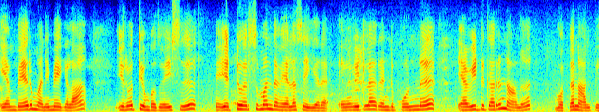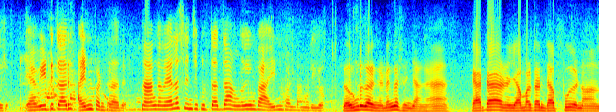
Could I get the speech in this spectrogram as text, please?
என் பேர் மணிமேகலா. இருபத்தி ஒம்பது வயசு. எட்டு வருஷமாக இந்த வேலை செய்கிறேன் எங்கள் வீட்டில் ரெண்டு பொண்ணு என் வீட்டுக்காரு நான். மொத்தம் நாலு பேர். என் வீட்டுக்காரு அயன் பண்ணுறாரு நாங்கள் வேலை செஞ்சு கொடுத்தா தான் அங்கேயும் இப்போ அயன் பண்ண முடியும். ரவுண்டுக்காரங்க என்னங்க செஞ்சாங்க? கேட்டால் எம்எல் தான் தப்பு. நான்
